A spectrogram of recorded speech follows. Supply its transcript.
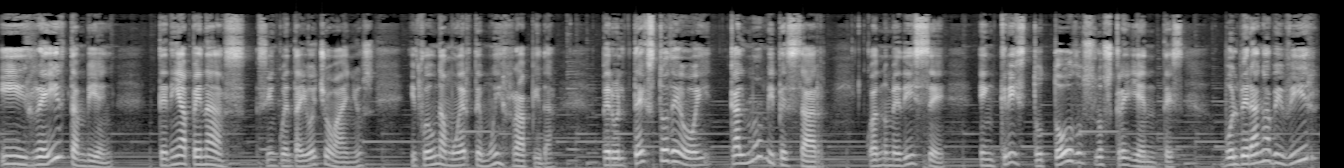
y reír también. Tenía apenas 58 años y fue una muerte muy rápida. Pero el texto de hoy calmó mi pesar cuando me dice, en Cristo todos los creyentes volverán a vivir,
